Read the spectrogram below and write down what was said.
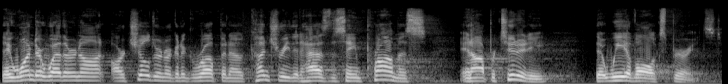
They wonder whether or not our children are going to grow up in a country that has the same promise and opportunity that we have all experienced.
